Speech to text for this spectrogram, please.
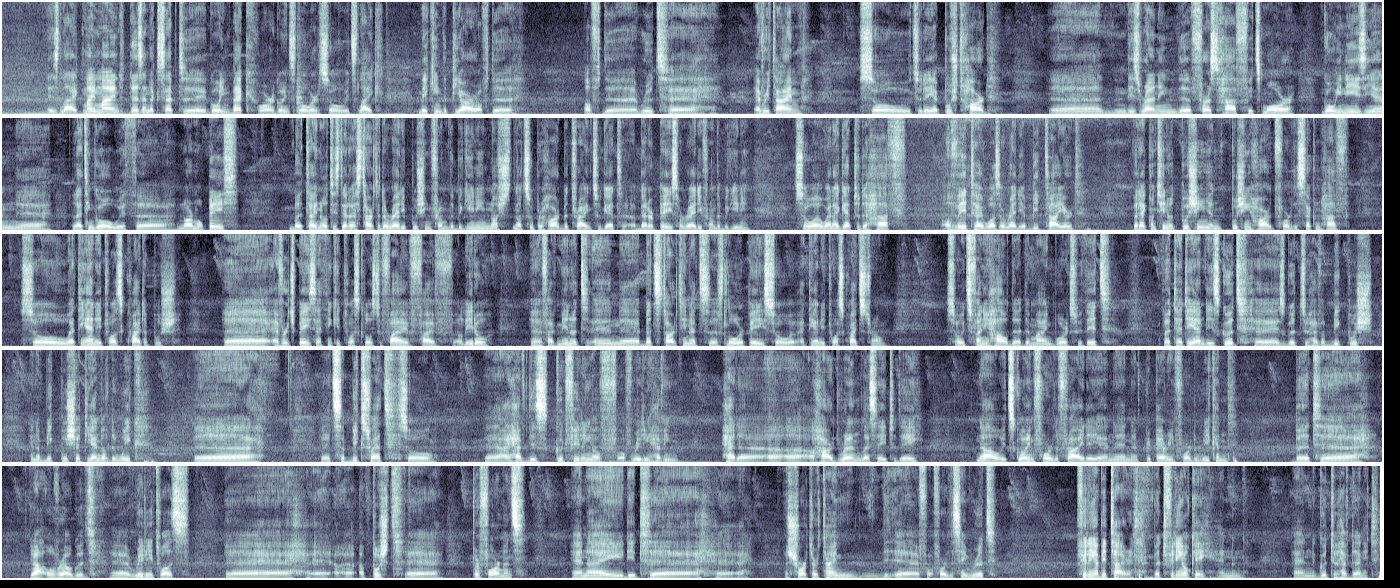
it's like my mind doesn't accept uh, going back or going slower. So it's like making the PR of the of the route uh, every time. So today I pushed hard. Uh, this run in the first half, it's more going easy and uh, letting go with uh, normal pace but I noticed that I started already pushing from the beginning, not, not super hard, but trying to get a better pace already from the beginning. So uh, when I get to the half of it, I was already a bit tired, but I continued pushing and pushing hard for the second half. So at the end, it was quite a push. Uh, average pace, I think it was close to five, five a little. Uh, five minutes, and uh, but starting at a slower pace. So at the end, it was quite strong. So it's funny how the, the mind works with it. But at the end, it's good. Uh, it's good to have a big push and a big push at the end of the week. Uh, it's a big sweat, so uh, I have this good feeling of, of really having had a, a, a, hard run, let's say, today. Now it's going for the Friday and then preparing for the weekend. But uh, yeah, overall good. Uh, really, it was uh, a, pushed uh, performance, and I did a shorter time for, for the same route. Feeling a bit tired, but feeling okay, and and good to have done it.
